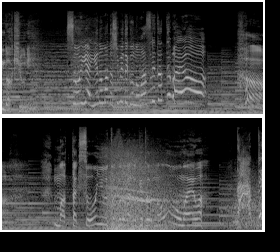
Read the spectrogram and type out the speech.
なんだ急に。あそういや家の窓閉めてくんの忘れたってばよ。はあ。まったくそういうところが抜け取るの？お前は。だって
